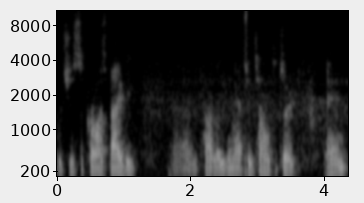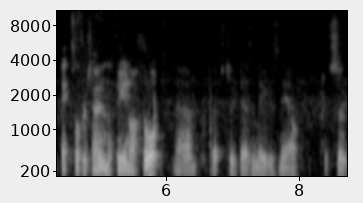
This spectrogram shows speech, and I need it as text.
which is Surprise Baby. Um, can't leave him out too talented too. And excellent return in the Feehan, I thought. Um, that's 2,000 metres now. So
